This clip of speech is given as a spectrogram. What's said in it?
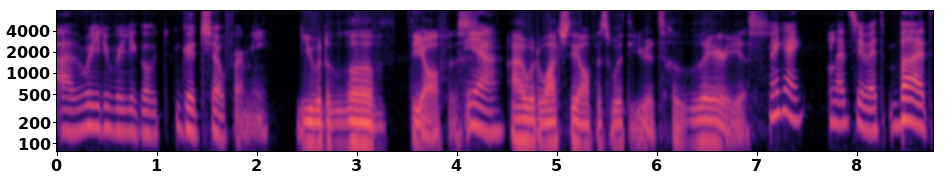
a really really good good show for me. You would love The Office. Yeah. I would watch The Office with you. It's hilarious. Okay, let's do it. But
